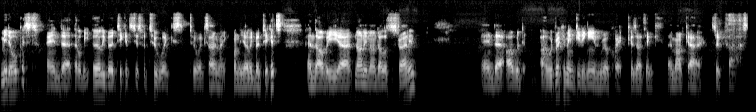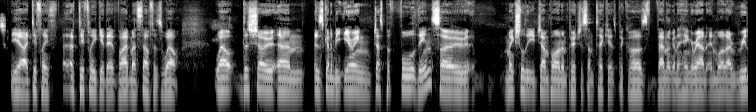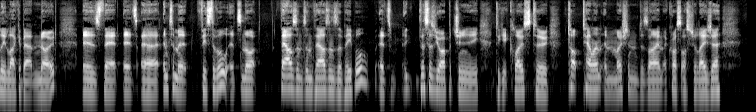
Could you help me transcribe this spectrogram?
mid August, and uh, that'll be early bird tickets just for two weeks, two weeks only on the early bird tickets, and they'll be uh, ninety nine dollars Australian. And uh, I would I would recommend getting in real quick because I think they might go super fast. Yeah, I definitely, I definitely get that vibe myself as well. Well, this show um, is going to be airing just before then, so make sure that you jump on and purchase some tickets because they're not going to hang around. And what I really like about Node is that it's an intimate festival. It's not thousands and thousands of people. It's this is your opportunity to get close to top talent in motion design across Australasia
